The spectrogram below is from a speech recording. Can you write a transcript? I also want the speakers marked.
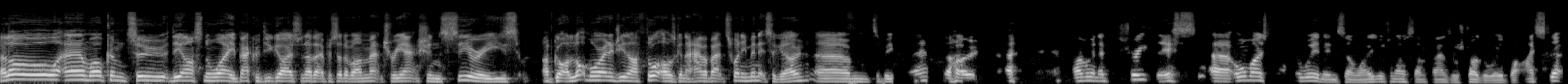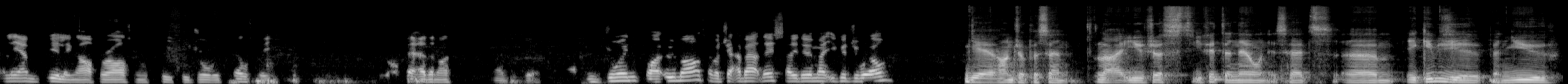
Speaker 1: Hello and welcome to the Arsenal Way. Back with you guys for another episode of our match reaction series. I've got a lot more energy than I thought I was going to have about 20 minutes ago, um, to be fair. So I'm going to treat this uh, almost like a win in some ways, which I know some fans will struggle with, but I certainly am feeling after Arsenal's 2 2 draw with Chelsea a lot better than I thought. I'm joined by Umar to have a chat about this. How you doing, mate? You good? You well?
Speaker 2: Yeah, hundred percent. Like you've just you've hit the nail on its head. Um, it gives you a new.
